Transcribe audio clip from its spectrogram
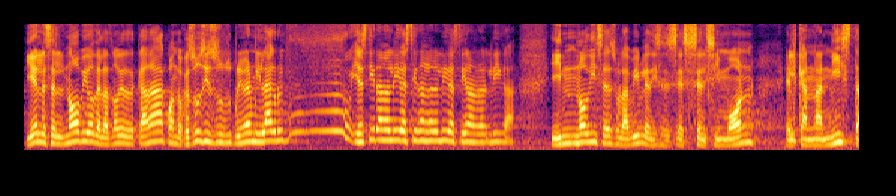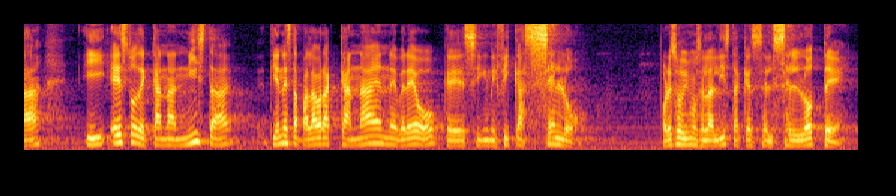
y él es el novio de las novias de Caná. Cuando Jesús hizo su primer milagro y, y estiran la liga, estiran la liga, estiran la liga. Y no dice eso la Biblia, dice, es el Simón, el cananista. Y esto de cananista tiene esta palabra caná en hebreo que significa celo. Por eso vimos en la lista que es el celote.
